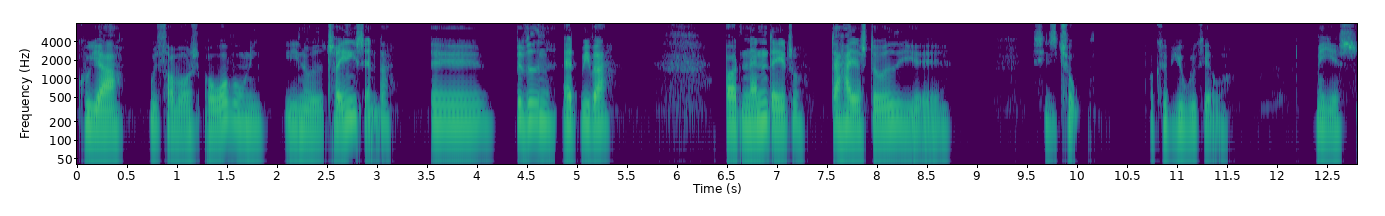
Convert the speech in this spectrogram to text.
kunne jeg ud fra vores overvågning i noget træningscenter øh, bevidne, at vi var. Og den anden dato, der har jeg stået i øh, City 2 og købt julegaver med Yes.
